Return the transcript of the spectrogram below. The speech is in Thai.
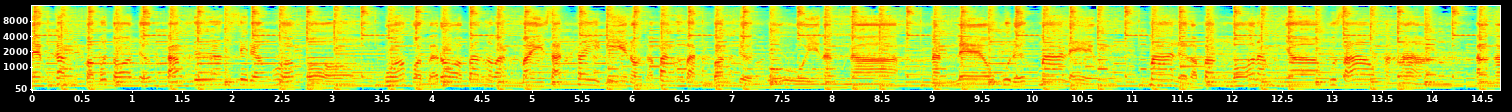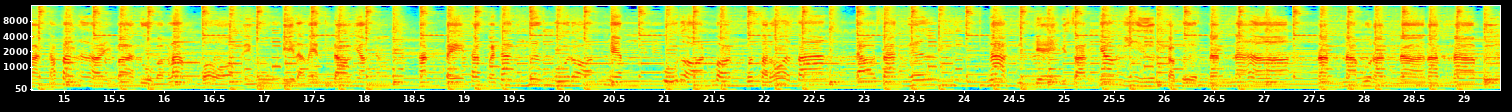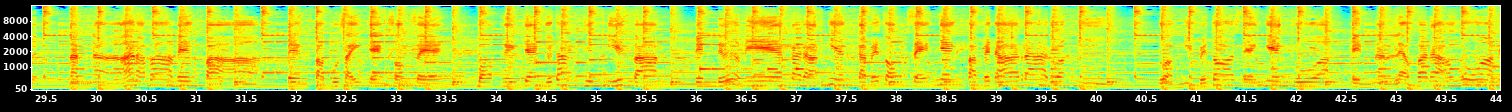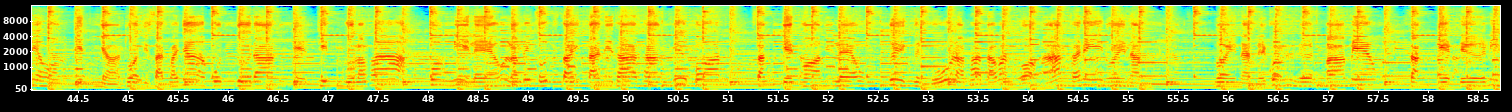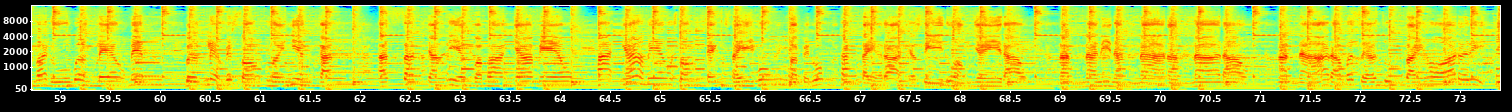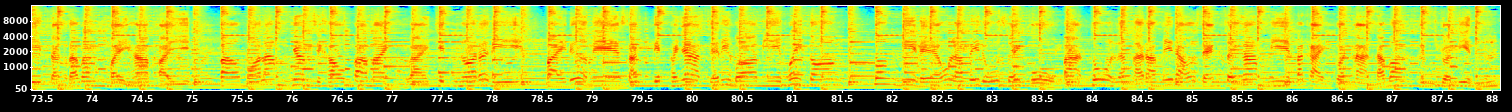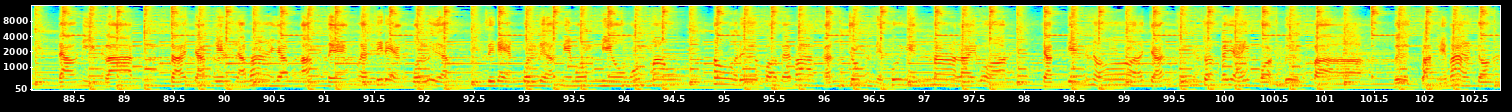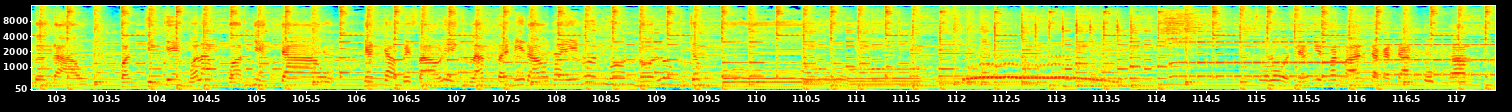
ม่นคำก็บ่ต่อเติมตามเรื่องเสียเรื่องหัวคอหัวคอยไปรอฟังวันใหม่สัตว์ไทยพี่น้องจะฟังวันบอลเดินโอยนั่นนานั่นแล้วผู้ดึกมาแล้วมาแล้วละฟังหมอลำยาผู้สาวข้างหน้าต่างหากถ้าฟังไอ้บ้าดูบักลำบอกไอ้หูนี่ละแม่นดาวยังหันไปทางไปทางเมืองอุดรแม่นอุดรบอนกุศโเจอีสานยาวยืนกับเปิดนันนานันนาผู้นันนานันนาเปิดนันนานาบ้าแบ่งป่าแบ่งป่าผู้ใสแจงสองแสง บอกให้แจงอยู่ทั้งทิมอีสาน เป็นเด้อเมียกระดานเฮียงกับไปส่องแสงแย่งป่าไปดาราดวงนี้ดวงนี้ไปต่อแสงแยงทั่ว เป็นนั่นแล้วก็ดาวงัวไม่ห้องกินหญ้าทั่วอีสานพญาปุดอยู่ดานเกตทินบุรพาห้องนี้แล้วเราไม่สุดสายตาในท่าทางคือบอนสังเกตหอนแล้ว เคยขึ้นหูละพาตะวันออกอาคเนหน่วยนั้นหน่วยนั้นได้คนเดินมาแมว สังเกตเดือนี่มาดูเบิ่งแล้วแม่นเบิ่งแล้วไปสองหน่วยเยี่ยมกัน อัศจรรย์เรียกว่าพญาแมวพญาแมวส่องแสงใส่วงมาเป็นวงทั้งไตราชสีดวงใหญ่ดาว นั่นนานี่นั่นนานั่นนาดาวนั่นนาดาวเสือสุกใส่หอระดิกีตังระบังไม่หาไป เป่าหมอลำย่ำสิเข้าป่าไม้ไหวคิดนอระดีใบเด้อเมสักติดพญาเสือนี่บ่มีพ้อยตอง มองนี่แล้วเราไปดูสวยกูปาดทูเลืองอารามให้ดาแสงสวยงามมีปลาไก่กวหน้าตาบ้องขึ้นจวนดิน ดาวนี่ปลาดตาจากเวลาพายำอับแสงและสีแดงบนเหลืองสีแดงบนเหลืองนี่มมมิวมมเมาโตเด้อปอแต่พากันจมเด็กผู้เห็นมาลายบอนจัดเย็นนอจันทุนต้นขยายก่อนเบิกป่า เบิกป่าให้มาจองเบิกดาวควันสีแจ้งว่าลำก่อนยังเจ้ายังเจ้าไปสาวเล่งหลังใส่มีดาวไทยงนงนนอนล โลดเสียงยินมันหวานจากอาจารย์ตุ้มครับ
